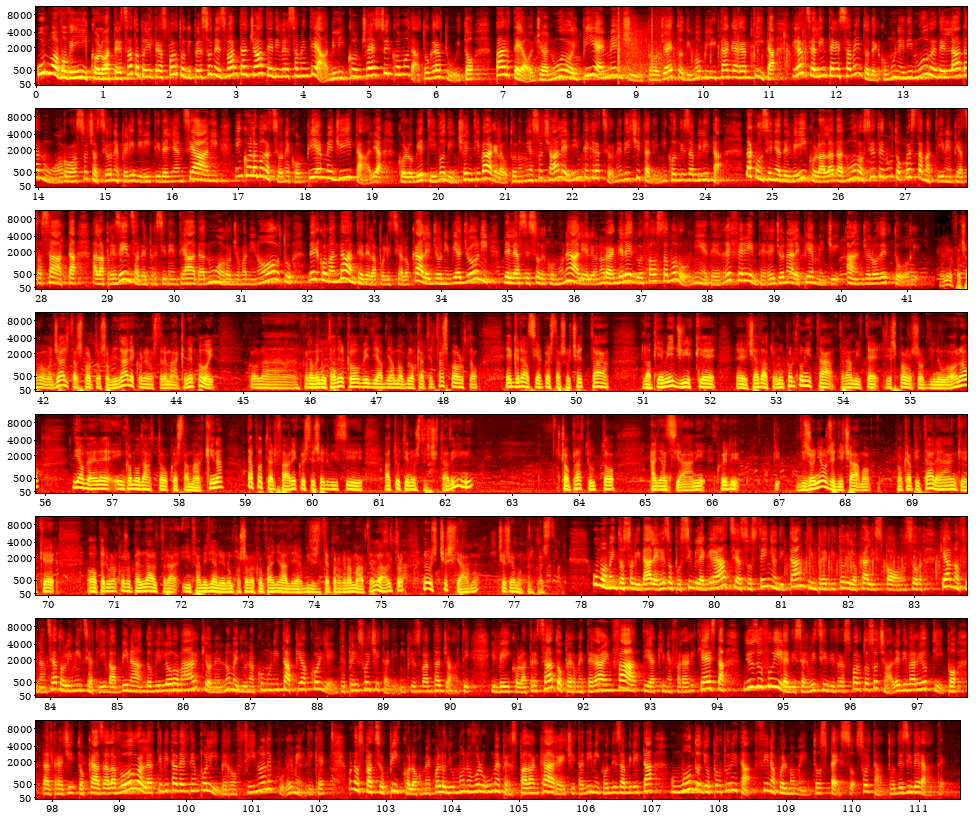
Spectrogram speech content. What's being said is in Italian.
Un nuovo veicolo attrezzato per il trasporto di persone svantaggiate e diversamente abili, concesso incomodato gratuito. Parte oggi a Nuoro il PMG, progetto di mobilità garantita, grazie all'interessamento del Comune di Nuoro e dell'ADA Nuoro, Associazione per i diritti degli anziani, in collaborazione con PMG Italia, con l'obiettivo di incentivare l'autonomia sociale e l'integrazione dei cittadini con disabilità. La consegna del veicolo all'ADA Nuoro si è tenuto questa mattina in Piazza Satta, alla presenza del Presidente presidente Ada Nuoro Giovannino Ortu, del comandante della Polizia Locale Gioni Biagioni, delle assessore comunali Eleonora Angheleddu e Fausta Moroni e del referente regionale PMG Angelo Dettori. Noi facevamo già il trasporto solidale con le nostre macchine, poi con la, con la, venuta del Covid abbiamo bloccato il trasporto e grazie a questa società, la PMG, che eh, ci ha dato l'opportunità tramite gli sponsor di Nuoro di avere incomodato questa macchina da poter fare questi servizi a tutti i nostri cittadini, soprattutto agli anziani, quelli bisognosi diciamo, può capitare anche che o per una cosa o per l'altra i familiari non possono accompagnarli a visite programmate o altro, noi ci siamo, ci siamo per questo. Un momento solidale reso possibile grazie al sostegno di tanti imprenditori locali sponsor che hanno finanziato l'iniziativa abbinandovi il loro marchio nel nome di una comunità più accogliente per i suoi cittadini più svantaggiati. Il veicolo attrezzato permetterà infatti a chi ne farà richiesta di usufruire di servizi di trasporto sociale di vario tipo, dal tragitto casa-lavoro alle attività del tempo libero fino alle cure mediche. Uno spazio piccolo come quello di un monovolume per spalancare ai cittadini con disabilità un mondo di opportunità fino a quel momento spesso soltanto desiderate.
